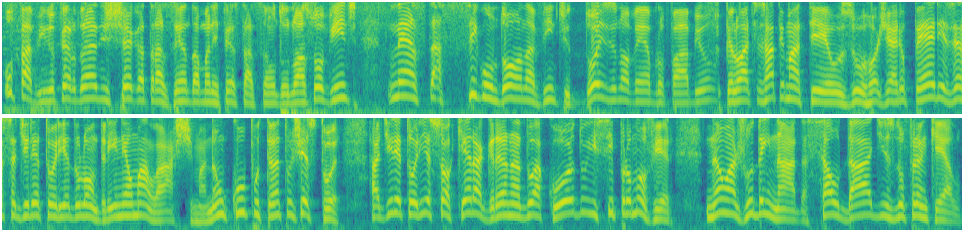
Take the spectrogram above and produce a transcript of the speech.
O Fabinho Fernandes chega trazendo a manifestação do nosso ouvinte nesta segundona, 22 de novembro, Fábio. Pelo WhatsApp, Matheus, o Rogério Pérez, essa diretoria do Londrina é uma lástima. Não culpo tanto o gestor. A diretoria só quer a grana grana do acordo e se promover. Não ajuda em nada. Saudades do Franquelo.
